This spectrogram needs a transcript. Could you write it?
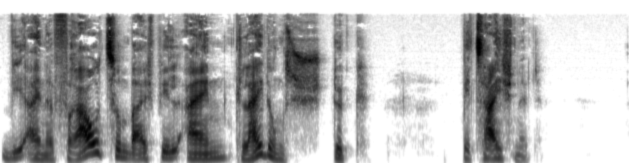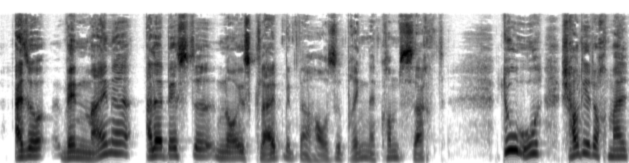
wie eine Frau zum Beispiel ein Kleidungsstück bezeichnet. Also, wenn meine allerbeste neues Kleid mit nach Hause bringt, dann kommt, sagt, Du, schau dir doch mal,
